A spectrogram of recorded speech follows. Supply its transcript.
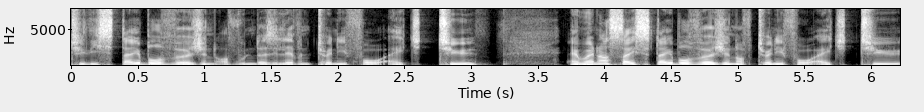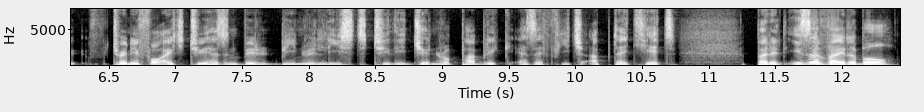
to the stable version of Windows 11 24H2. And when I say stable version of 24H2, 24H2 hasn't been, been released to the general public as a feature update yet, but it is available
